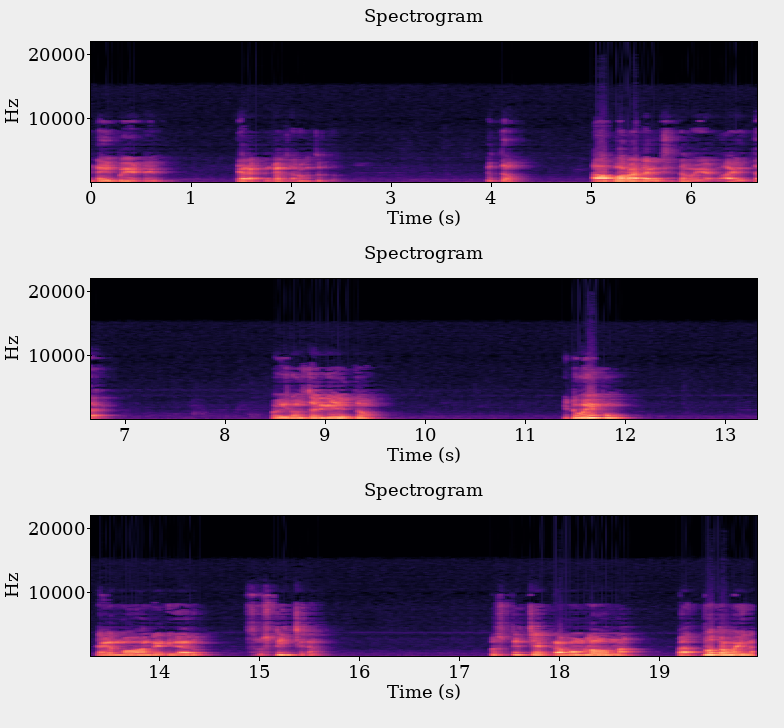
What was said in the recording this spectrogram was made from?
ఎండ్ అయిపోయే టైం ఏ రకంగా జరుగుతుందో. యుద్ధం. ఆ పోరాటానికి సిద్ధమయ్యాడు ఆ యుద్ధానికి. ఈరోజు జరిగే యుద్ధం ఇటువైపు జగన్మోహన్ రెడ్డి గారు సృష్టించిన సృష్టించే క్రమంలో ఉన్న ఒక అద్భుతమైన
